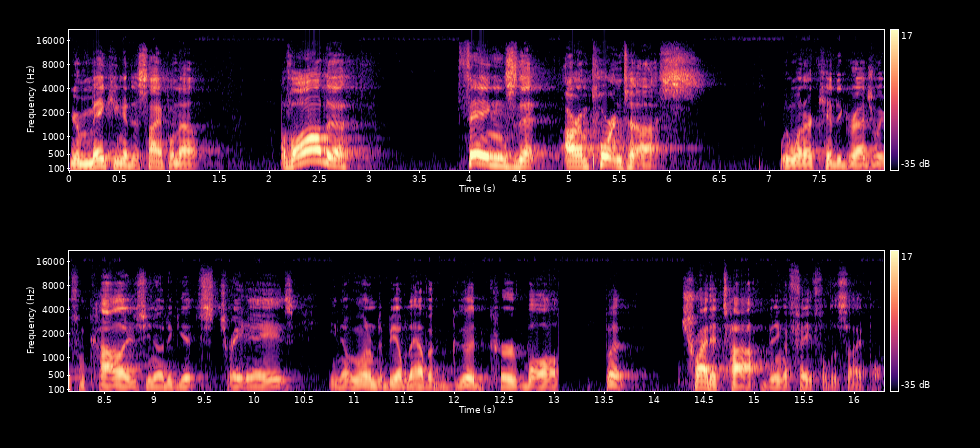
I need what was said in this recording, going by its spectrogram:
You're making a disciple. Now, of all the things that are important to us, we want our kid to graduate from college, you know, to get straight A's. You know, we want them to be able to have a good curveball but try to top being a faithful disciple.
